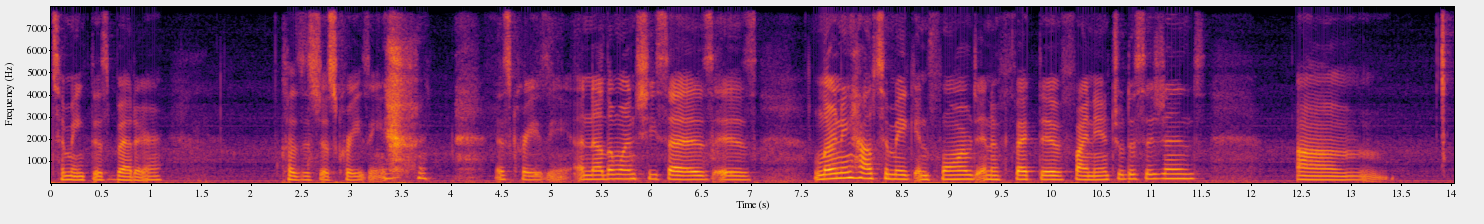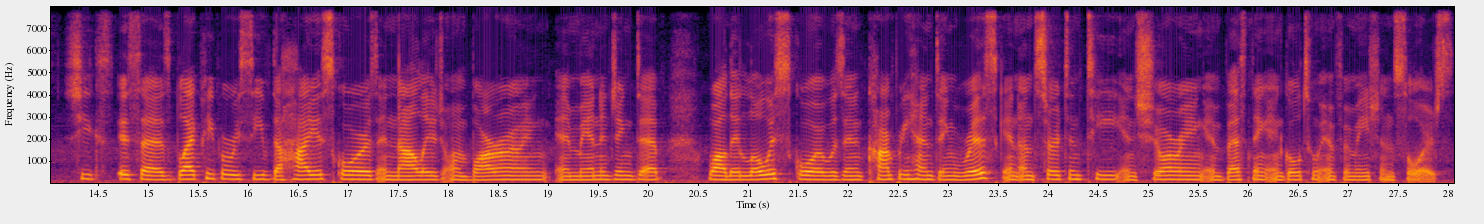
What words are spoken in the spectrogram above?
to make this better because it's just crazy. it's crazy. Another one she says is learning how to make informed and effective financial decisions. Um, she it says black people receive the highest scores in knowledge on borrowing and managing debt while their lowest score was in comprehending risk and uncertainty, ensuring, investing, and go to information source.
